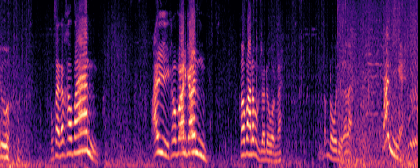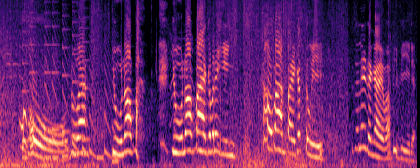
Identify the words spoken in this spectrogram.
ดูสงสัยต้องเข้าบ้านไปเข้าบ้านกัน เข้าบ้านแล้วผมจะโดนไหมต้องโดนอยู่แล้วแหละนั่นไงโอ้โหดูว่า อยู่นอกบ้านอยู่นอกบ้านก็ไม่ได้ยิง เข้าบ้านไปก็ตุย จะเล่นยังไงวะพี่บีเนี่ย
